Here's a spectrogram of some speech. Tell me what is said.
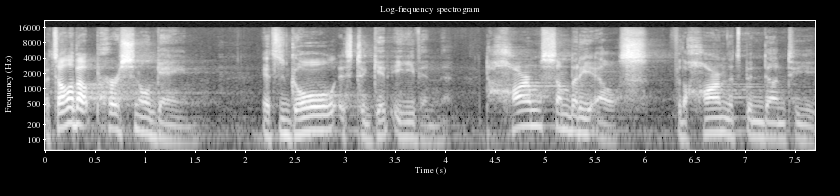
It's all about personal gain. Its goal is to get even, to harm somebody else for the harm that's been done to you.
